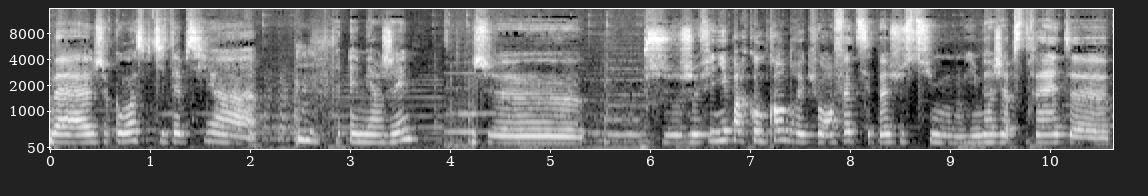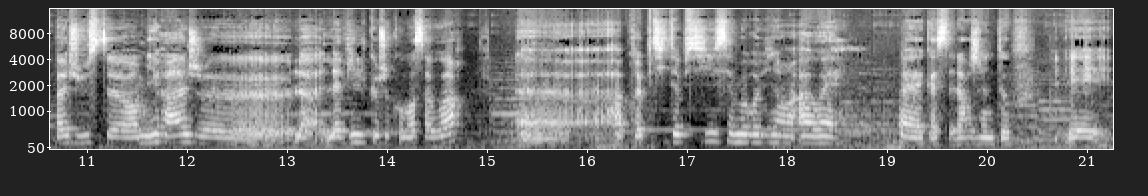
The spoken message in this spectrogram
Bah, je commence petit à petit à émerger. Je... finis par comprendre que en fait c'est pas juste une image abstraite, euh, pas juste un mirage, euh, la ville que je commence à voir. Euh, après petit à petit ça me revient ah ouais, ouais Castel Argento. Et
